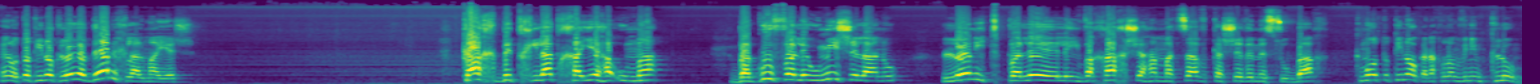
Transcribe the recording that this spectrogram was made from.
כן, אותו תינוק לא יודע בכלל מה יש, כך בתחילת חיי האומה, בגוף הלאומי שלנו, לא נתפלא להיווכח שהמצב קשה ומסובך, כמו אותו תינוק, אנחנו לא מבינים כלום.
